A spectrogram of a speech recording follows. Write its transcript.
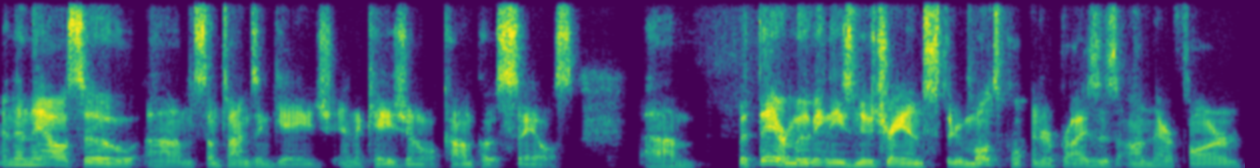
And then they also um, sometimes engage in occasional compost sales. Um, but they are moving these nutrients through multiple enterprises on their farm.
